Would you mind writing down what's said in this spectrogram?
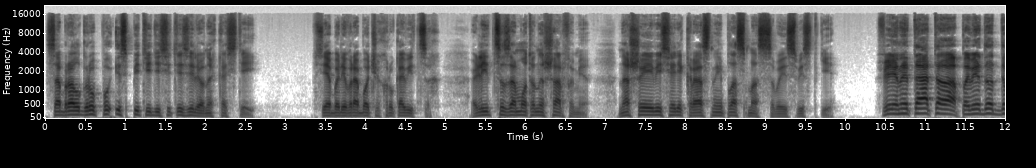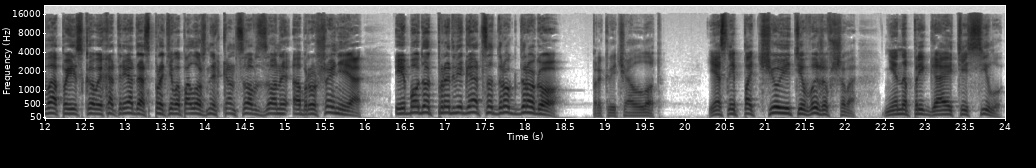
собрал группу из 50 зеленых костей. Все были в рабочих рукавицах. Лица замотаны шарфами. На шее висели красные пластмассовые свистки. «Фин и Тато поведут два поисковых отряда с противоположных концов зоны обрушения и будут продвигаться друг к другу!» — прокричал Лот. «Если почуете выжившего, не напрягайте силу.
